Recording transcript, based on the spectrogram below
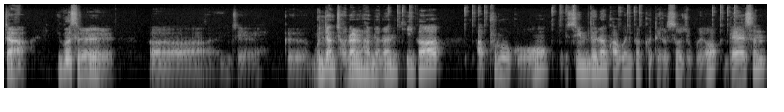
자, 이것을 어, 이제 그 문장 전환을 하면은 he가 앞으로 오고 seemed는 과거니까 그대로 써주고요. that은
